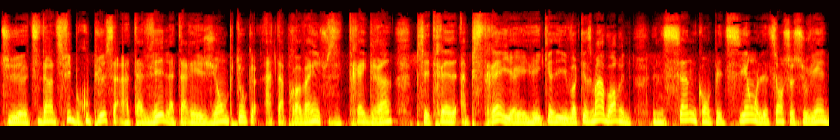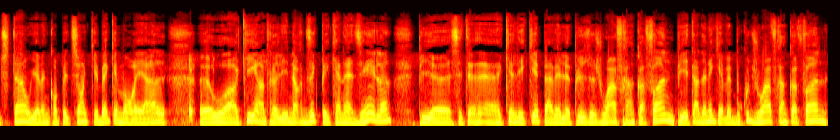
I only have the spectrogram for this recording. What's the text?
tu euh, t'identifies beaucoup plus à ta ville, à ta région, plutôt qu'à ta province, où c'est très grand, puis c'est très abstrait. Il, va quasiment avoir une, une saine compétition. Là, on se souvient du temps où il y avait une compétition à Québec et Montréal euh, au hockey entre les Nordiques et les Canadiens. Là. Puis euh, c'était euh, quelle équipe avait le plus de joueurs francophones. Puis étant donné qu'il y avait beaucoup de joueurs francophones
